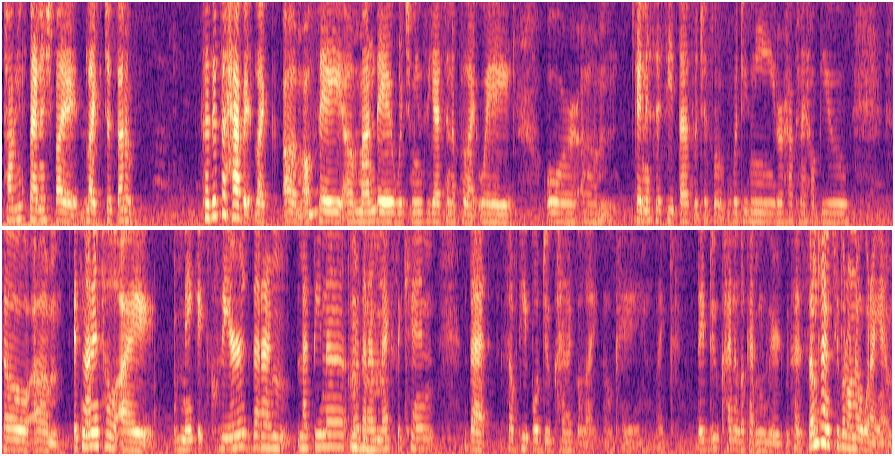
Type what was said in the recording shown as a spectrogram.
talking Spanish by like just out of because it's a habit. Like um, I'll say um, mande, which means yes in a polite way, or um, que necesitas, which is what what do you need or how can I help you. So um, it's not until I make it clear that I'm Latina or that I'm Mhm. Mexican that some people do kind of go like, okay, like they do kind of look at me weird because sometimes people don't know what I am,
